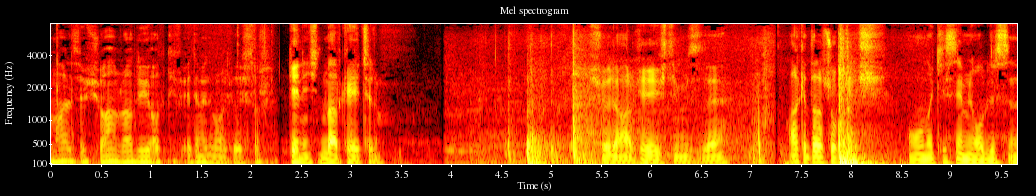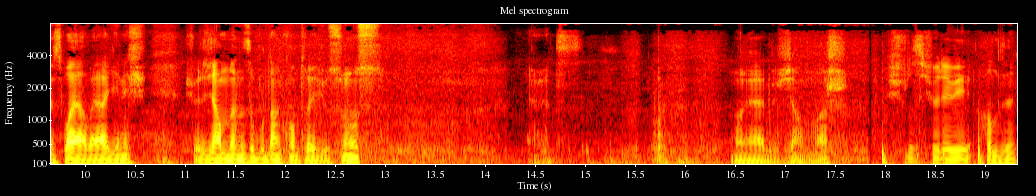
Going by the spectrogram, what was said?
Maalesef şu an radyoyu aktif edemedim arkadaşlar. Gelin şimdi arkaya geçelim. Şöyle arkaya geçtiğimizde arka taraf çok geniş. Ona kesin emin olabilirsiniz. Baya baya geniş. Şöyle camlarınızı buradan kontrol ediyorsunuz. Evet. Manuel bir cam var. Şurası şöyle bir halı.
